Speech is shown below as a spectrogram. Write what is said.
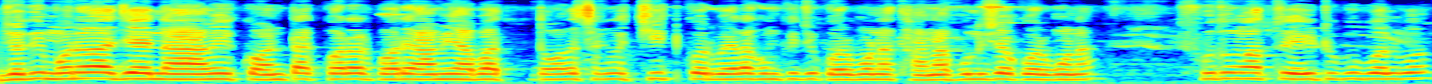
যদি মনে হয় যে না, আমি কন্ট্যাক্ট করার পরে আমি আবার তোমাদের সঙ্গে চিট করব, এরকম কিছু করব না, থানা পুলিশও করব না। শুধুমাত্র এইটুকু বলব,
